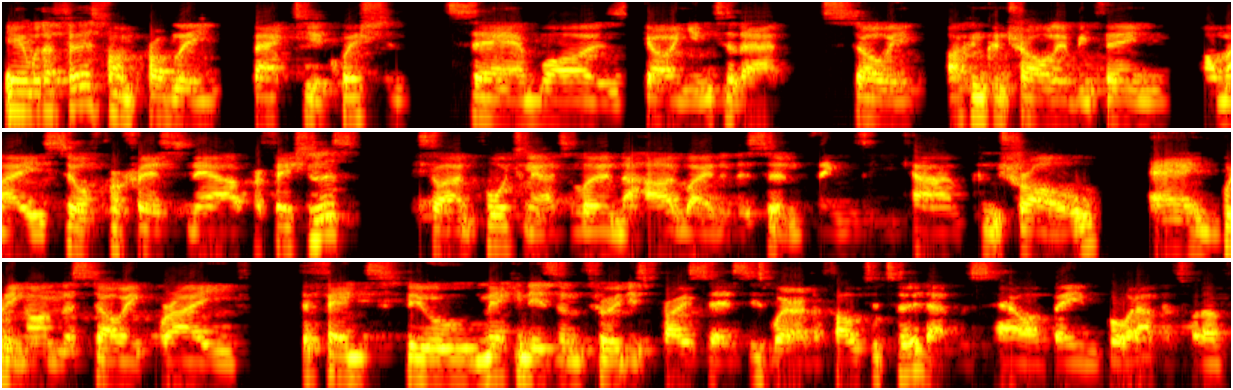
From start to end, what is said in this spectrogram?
Yeah, well, the first one, probably back to your question, Sam, was going into that stoic, I can control everything. I'm a self professed now perfectionist. So unfortunately, I had to learn the hard way that there's certain things that you can't control and putting on the stoic, brave defense feel mechanism through this process is where I defaulted to. That was how I've been brought up. That's what I've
